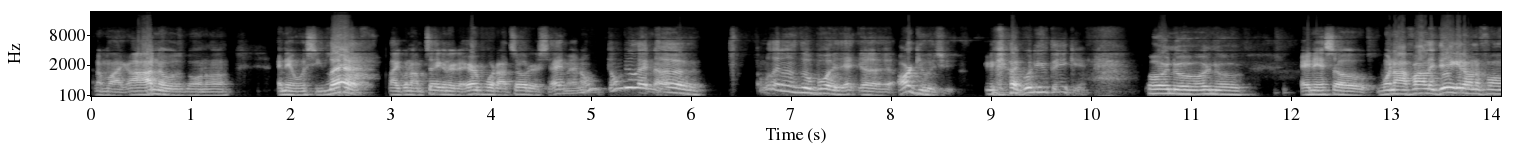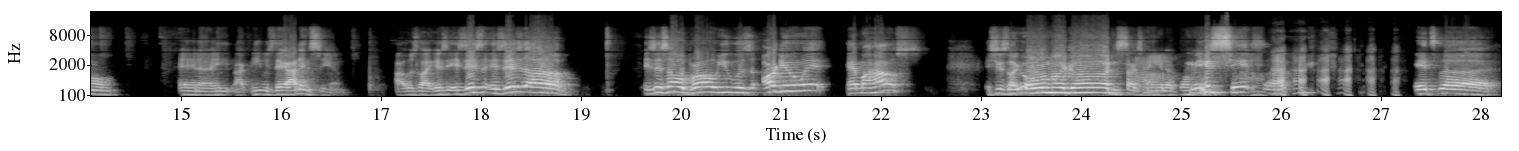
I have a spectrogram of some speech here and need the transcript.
And I'm like, ah, I know what's going on. And then when she left, like when I'm taking her to the airport, I told her, "Hey man, don't don't be letting uh don't be letting those little boys uh, argue with you. You're like, what are you thinking? Oh, I know, I know. And then so when I finally did get on the phone, and uh, he like he was there, I didn't see him. I was like, is, is this is this uh is this old bro you was arguing with at my house? And she's like, oh my god, and starts hanging up on me and shit. So it's uh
